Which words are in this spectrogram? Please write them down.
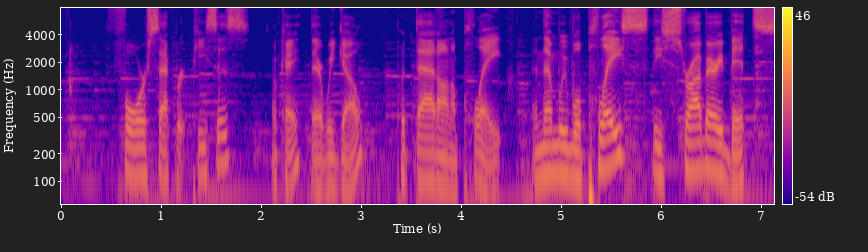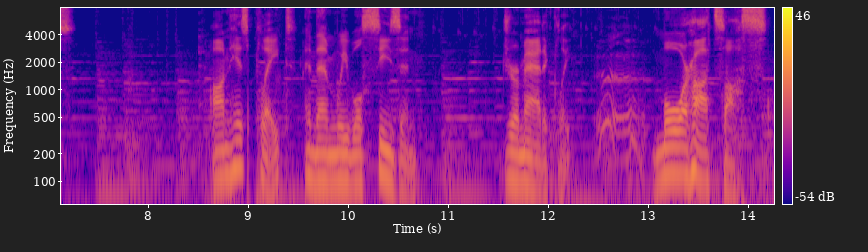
four separate pieces. Okay, there we go. Put that on a plate. And then we will place these strawberry bits on his plate. And then we will season dramatically. More hot sauce.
